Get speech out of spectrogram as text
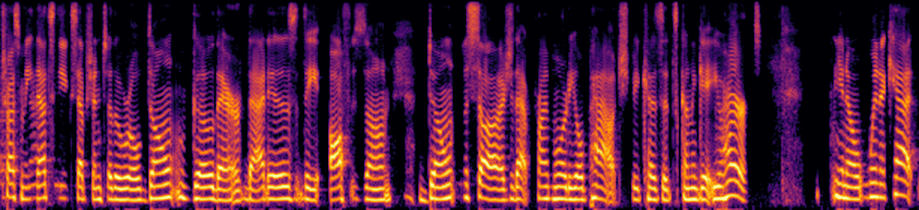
trust me, that's the exception to the rule. Don't go there. That is the off zone. Don't massage that primordial pouch because it's going to get you hurt. You know, when a cat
